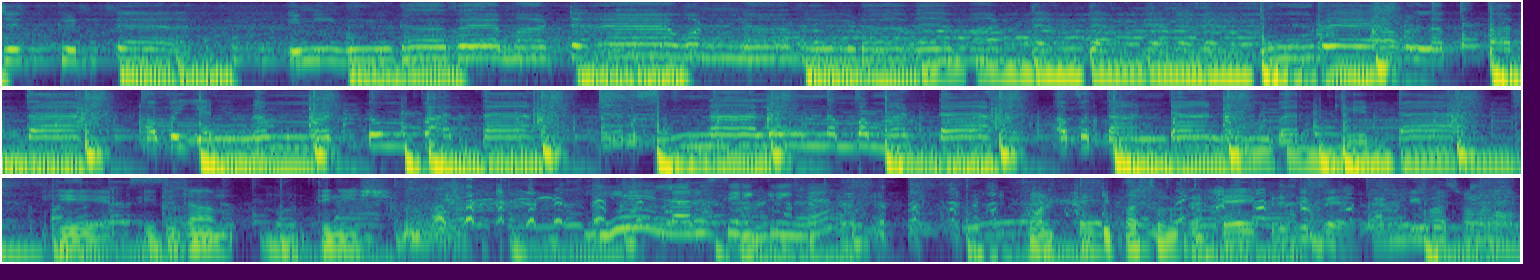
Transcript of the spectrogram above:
பிடிச்சுக்கிட்டேன் இனி விடவே மாட்டேன். உன்னை விடவே மாட்டேன். ஊரே அவளை பார்த்தா அவ என்ன மட்டும் பார்த்தா. சொன்னாலும் நம்ப மாட்டா. அவ தாண்டா நம்பர் கேட்டா. ஏ இதுதான் தினேஷ். ஏன் எல்லாரும் சிரிக்கிறீங்க? உனக்கு கண்டிப்பா சொல்றேன். கண்டிப்பா சொல்லணும்.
